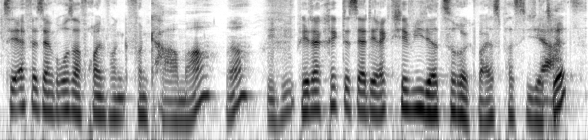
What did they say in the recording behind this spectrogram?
CF ist ja ein großer Freund von, von Karma. Ne? Peter kriegt es ja direkt hier wieder zurück, weil es passiert Ja. jetzt.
